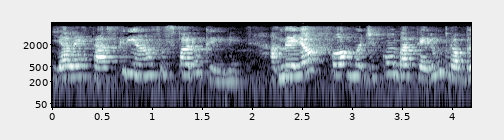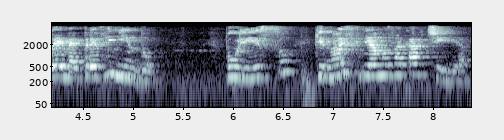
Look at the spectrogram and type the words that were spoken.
e alertar as crianças para o crime. A melhor forma de combater um problema é prevenindo. Por isso que nós criamos a cartilha,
